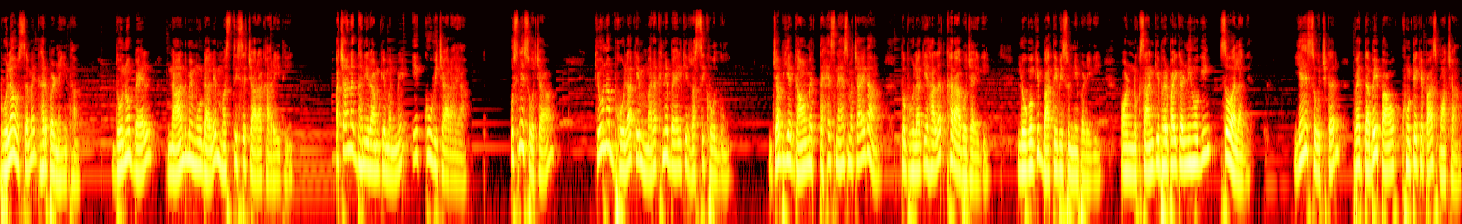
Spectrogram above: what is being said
भोला उस समय घर पर नहीं था। दोनों बैल नांद में मुँह डाले मस्ती से चारा खा रही थी। अचानक धनीराम के मन में एक कुविचार आया। उसने सोचा, क्यों ना भोला के मरखने बैल की रस्सी खोल दूँ? जब यह गाँव में तहस नहस मचाएगा तो भोला की हालत खराब हो जाएगी। लोगों की बातें भी सुननी पड़ेगी और नुकसान की भरपाई करनी होगी, सो अलग। यह सोचकर वह दबे पाँव खूंटे के पास पहुँचा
